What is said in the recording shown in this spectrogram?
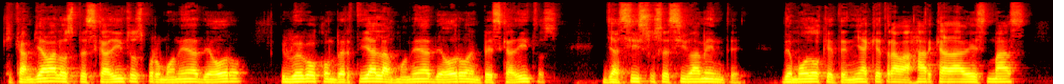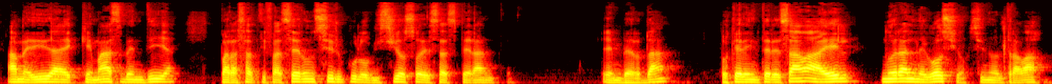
que cambiaba los pescaditos por monedas de oro y luego convertía las monedas de oro en pescaditos, y así sucesivamente, de modo que tenía que trabajar cada vez más a medida de que más vendía para satisfacer un círculo vicioso desesperante. En verdad, lo que le interesaba a él no era el negocio, sino el trabajo.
